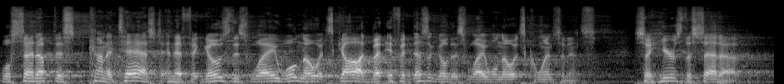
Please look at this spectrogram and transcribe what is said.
We'll set up this kind of test, and if it goes this way, we'll know it's God. But if it doesn't go this way, we'll know it's coincidence. So here's the setup.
